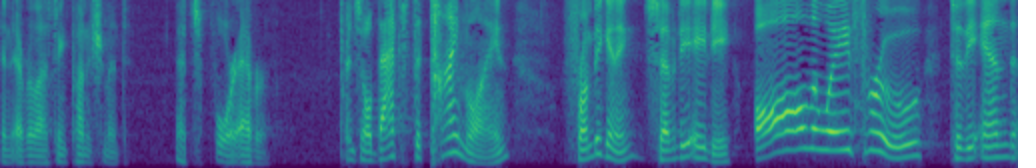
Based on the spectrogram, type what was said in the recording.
and everlasting punishment. That's forever. And so that's the timeline from beginning, 70 AD, all the way through to the end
